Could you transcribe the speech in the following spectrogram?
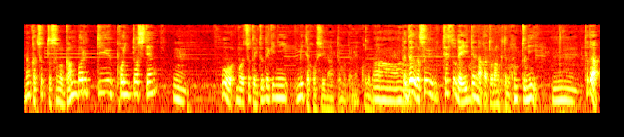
なんかちょっとその頑張るっていうポイント視点うんをもうちょっと意図的に見てほしいなって思うんだよね子供が。だだからそういうテストでいい点なんか取らなくても本当にいい。うん。ただ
